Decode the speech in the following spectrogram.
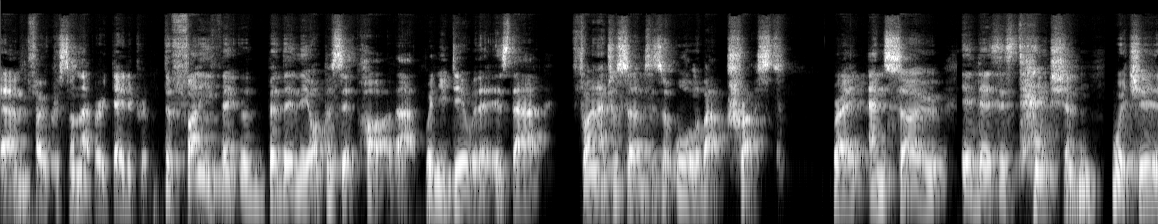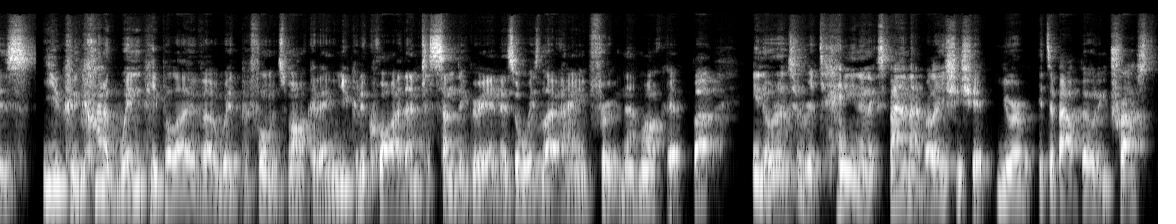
um, focused on that very data driven. The funny thing, but then the opposite part of that when you deal with it is that financial services are all about trust right? And so eh, there's this tension, which is you can kind of win people over with performance marketing. You can acquire them to some degree, and there's always low hanging fruit in that market. But in order to retain and expand that relationship, you're, it's about building trust.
